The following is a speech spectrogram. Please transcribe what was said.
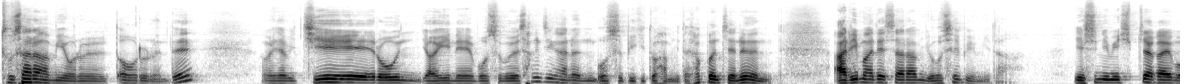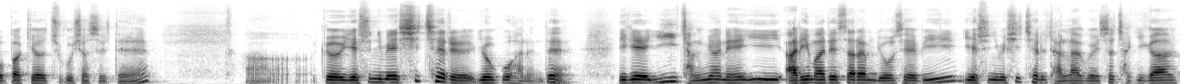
두 사람이 오늘 떠오르는데 왜냐하면 지혜로운 여인의 모습을 상징하는 모습이기도 합니다. 첫 번째는 아리마대 사람 요셉입니다. 예수님이 십자가에 못 박혀 죽으셨을 때, 어, 그 예수님의 시체를 요구하는데 이게 이 장면에 이 아리마대 사람 요셉이 예수님의 시체를 달라고 해서 자기가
